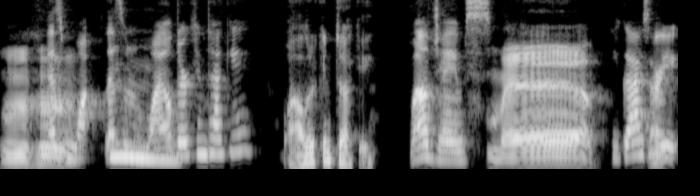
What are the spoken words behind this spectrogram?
Mhm. That's wi- that's in Mm. Wilder, Kentucky. Wilder, Kentucky. Well, James, Man. you guys, are you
